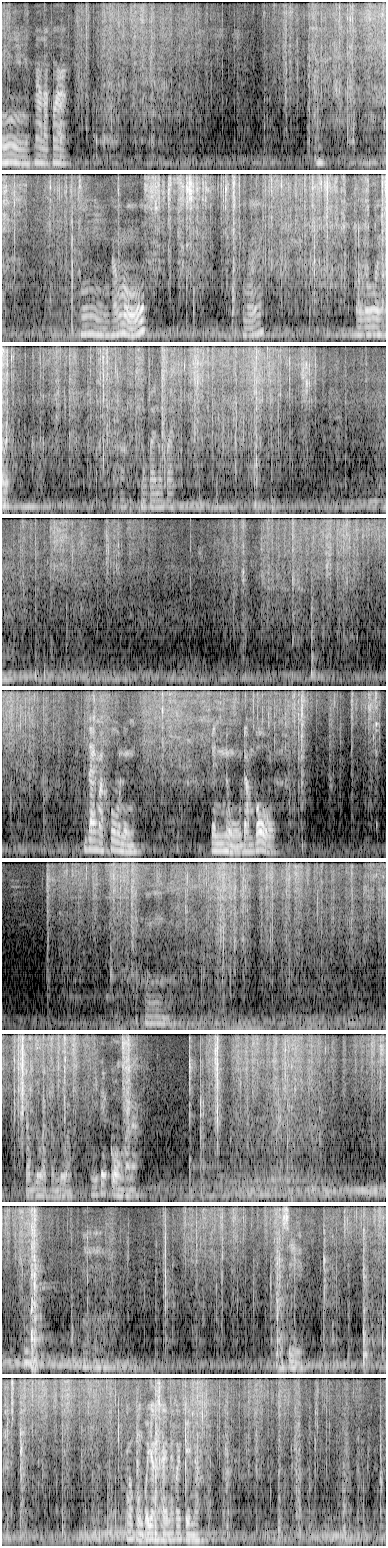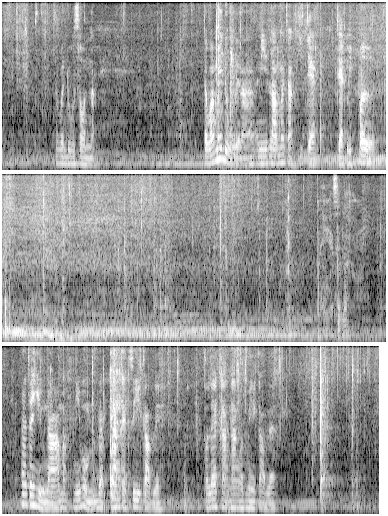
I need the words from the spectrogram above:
นี่ น่ารักมาก นี่ทั้งหนูเห็นไหมโอ้ยโอ้ยโอ้ยลงไปลงไปได้มาคู่หนึ่ง เป็นหนูดัมโบอืม สำรวจสำรวจอนี้เป็นกงเขานะ นี่ดูสิว่าผมก็ยังใช้ไม่ค่อยเป็นนะแต่มันดูโซนอะแต่ว่าไม่ดุเลยนะ อันนี้รับมาจากพี่แจ็ค แจ็คลิปเปอร์นี่เสร็จแล้ว น่าจะหิวน้ำอะ นี้ผมแบบนั่งแท็กซี่กลับเลย ตอนแรกกะนั่งรถเมย์กลับแล้ว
